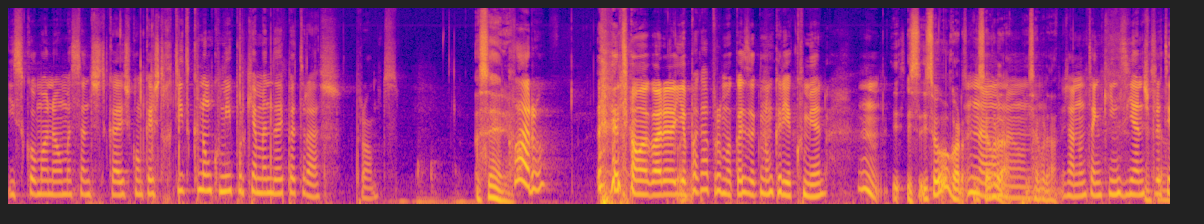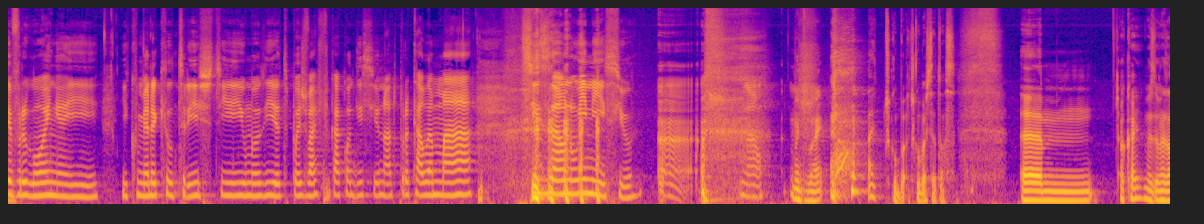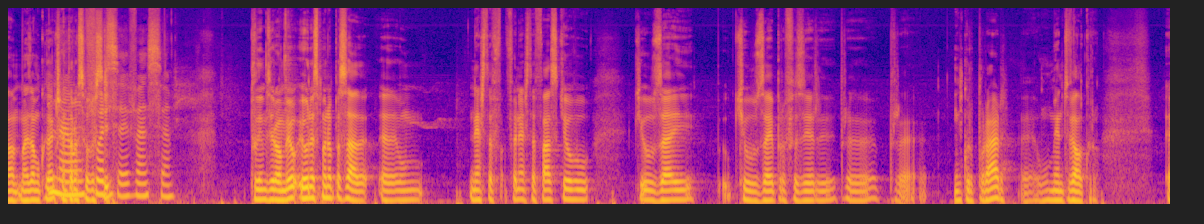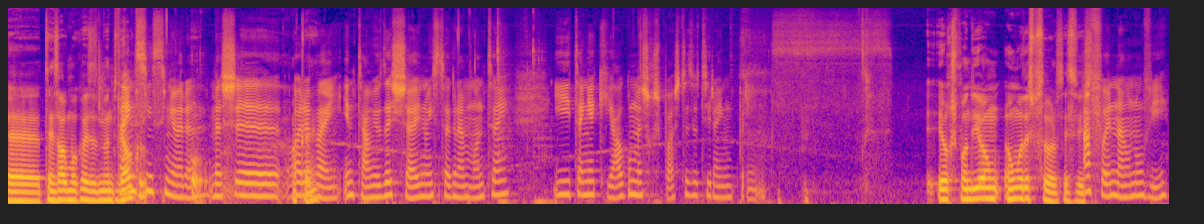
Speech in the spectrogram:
e se como ou não uma Santos de queijo com queijo derretido que não comi porque a mandei para trás. Pronto. A sério? Claro! Então agora ia pagar por uma coisa que não queria comer. Hum, Isso, isso eu acordo. não, isso é verdade. não, isso é não. verdade. Já não tenho 15 anos Isso para é ter vergonha e, e comer aquilo triste e o meu dia depois vai ficar condicionado por aquela má decisão no início. Não. Muito bem. Ai, desculpa, desculpa esta tosse. Hum, ok, mas mais, mais alguma coisa a acrescentar rastilho? força, avança. Podemos ir ao meu. Eu, na semana passada, uh, um- nesta, foi nesta fase que eu, que eu usei que eu usei para fazer para, para incorporar uh, o momento velcro. Uh, tens alguma coisa de momento Tenho velcro? sim, senhora. Oh. Mas, eh, ora Ok. bem, então eu deixei no Instagram ontem e tenho aqui algumas respostas. Eu tirei um print. Eu respondi a, um- a uma das pessoas, não sei se viste. Ah, foi? Não, não vi.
